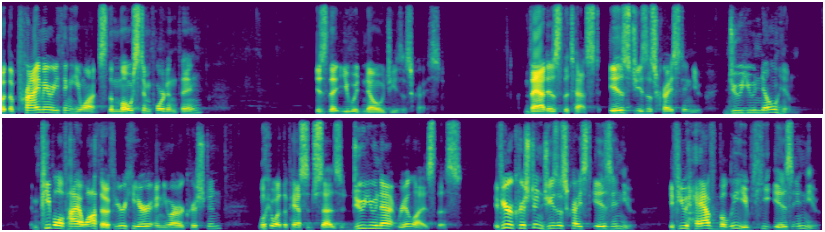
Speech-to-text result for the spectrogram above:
But the primary thing he wants, the most important thing, is that you would know Jesus Christ. That is the test. Is Jesus Christ in you? Do you know him? And people of Hiawatha, if you're here and you are a Christian, look at what the passage says. Do you not realize this? If you're a Christian, Jesus Christ is in you. If you have believed, he is in you.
